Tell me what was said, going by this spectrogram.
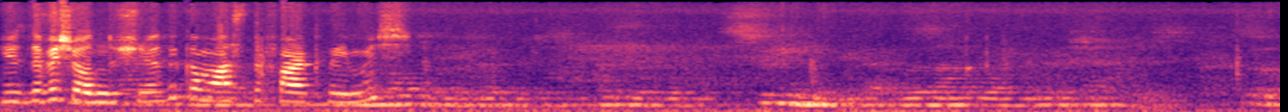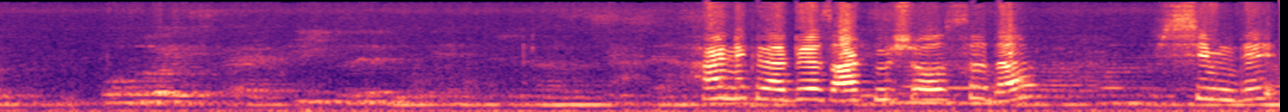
yüzde beş olduğunu düşünüyorduk ama aslında farklıymış. Her ne kadar biraz artmış olsa da şimdi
